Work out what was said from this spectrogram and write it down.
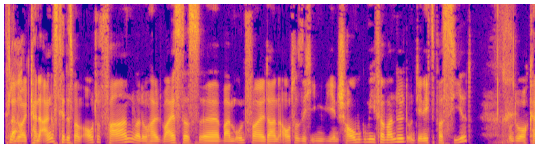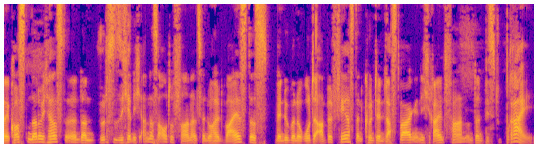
Klar. Wenn du halt keine Angst hättest beim Autofahren, weil du halt weißt, dass äh, beim Unfall dein Auto sich irgendwie in Schaumgummi verwandelt und dir nichts passiert, und du auch keine Kosten dadurch hast, äh, dann würdest du sicherlich anders Auto fahren, als wenn du halt weißt, dass wenn du über eine rote Ampel fährst, dann könnte ein Lastwagen in dich reinfahren und dann bist du brei.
